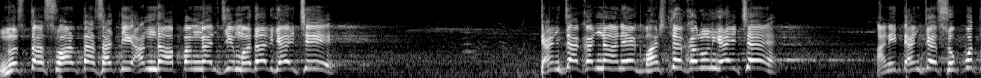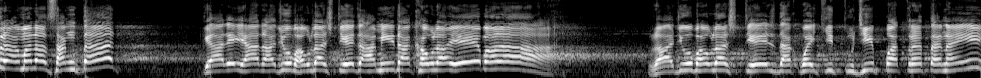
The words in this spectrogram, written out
नुसतं स्वार्थासाठी अंध अपंगांची मदत घ्यायची. त्यांच्याकडनं अनेक भाषणं करून घ्यायचे. आणि त्यांचे सुपुत्र आम्हाला सांगतात की अरे ह्या राजू भाऊला स्टेज आम्ही दाखवला. ए बाळा! राजू भाऊला स्टेज दाखवायची तुझी पात्रता नाही.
